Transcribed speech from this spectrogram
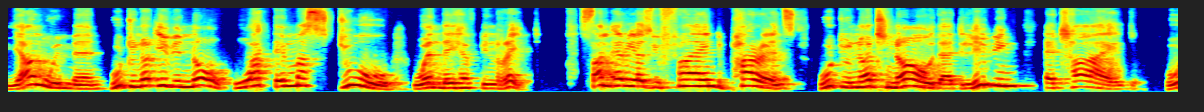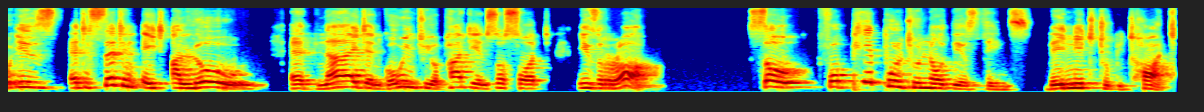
young women who do not even know what they must do when they have been raped. Some areas you find parents who do not know that leaving a child who is at a certain age alone at night and going to your party and so forth is wrong. So, for people to know these things, they need to be taught.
